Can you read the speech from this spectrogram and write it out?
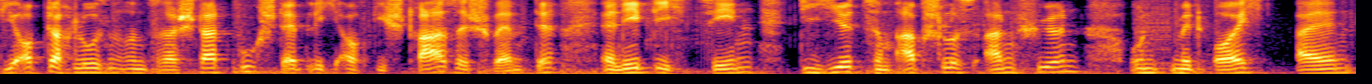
die Obdachlosen unserer Stadt buchstäblich auf die Straße schwemmte, erlebte ich Szenen, die hier zum Abschluss anführen und mit euch allen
